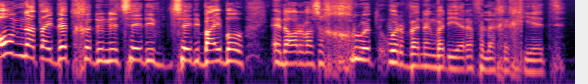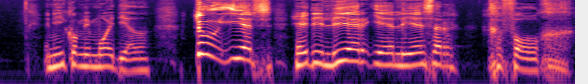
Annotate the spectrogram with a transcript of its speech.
omdat hy dit gedoen het, sê die sê die Bybel en daar was 'n groot oorwinning wat die Here vir hulle gegee het. En hier kom die mooi deel. Toe eers het die leer Eliezer gevolg.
